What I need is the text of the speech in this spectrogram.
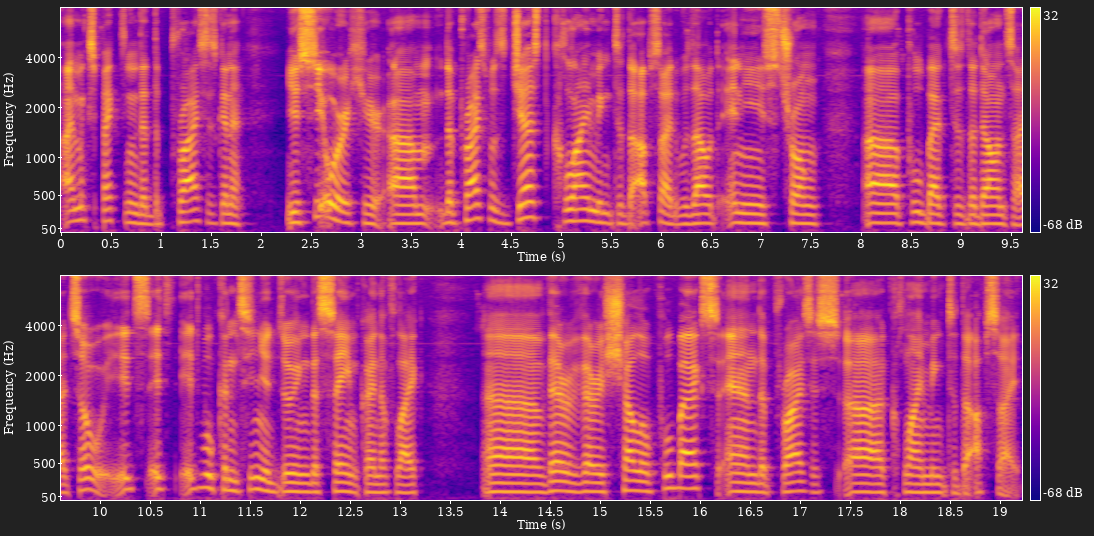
i'm expecting that the price is gonna you see over here um, the price was just climbing to the upside without any strong uh, pullback to the downside. So it's it, it will continue doing the same kind of like uh, very very shallow pullbacks and the price is uh, climbing to the upside.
